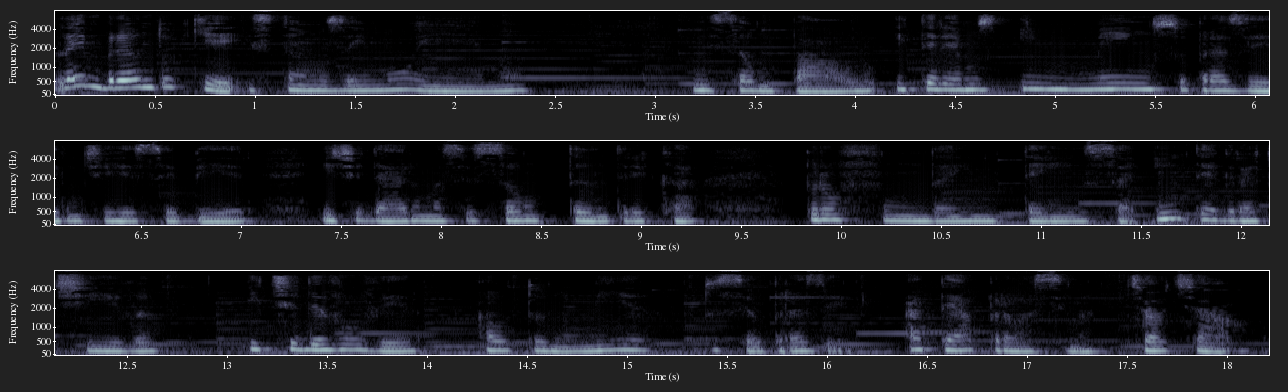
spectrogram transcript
Lembrando que estamos em Moema, em São Paulo e teremos imenso prazer em te receber e te dar uma sessão tântrica profunda, intensa, integrativa e te devolver a autonomia do seu prazer. Até a próxima. Tchau, tchau.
